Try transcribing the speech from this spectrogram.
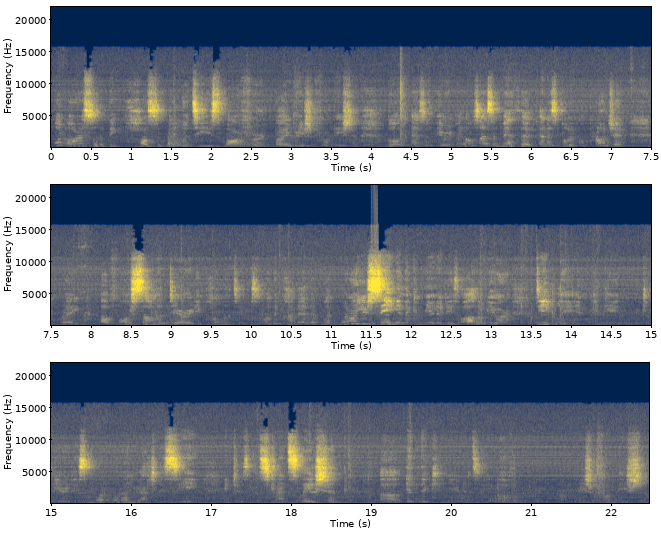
what are sort of the possibilities offered by racial formation, both as a theory, but also as a method and as a political project, right, uh, for solidarity politics. What, the, what, what, are you seeing in the communities? All of you are deeply engaged in the communities. So what, what are you actually seeing in terms of this translation uh, in the community of racial formation?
